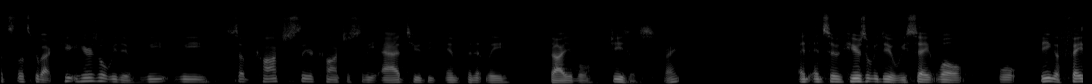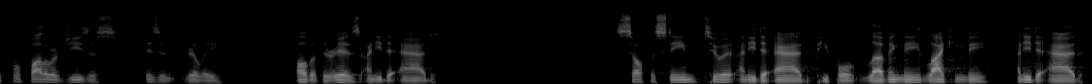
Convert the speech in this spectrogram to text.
Let's, let's go back. Here's what we do we, we subconsciously or consciously add to the infinitely valuable Jesus, right? And, and so here's what we do we say, well, being a faithful follower of Jesus isn't really all that there is. I need to add self esteem to it. I need to add people loving me, liking me. I need to add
